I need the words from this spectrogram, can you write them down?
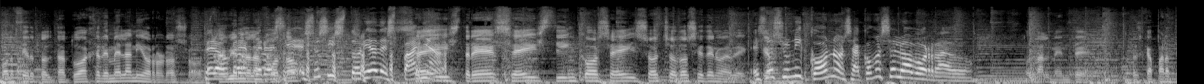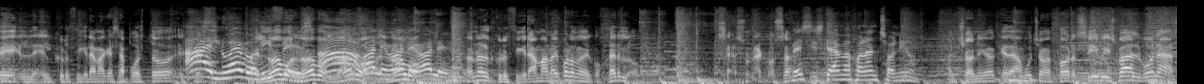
Por cierto, el tatuaje de Melanie horroroso. Pero hombre, pero foto. ese- eso es historia de España. 6, 3, 6, 5, 6, 8, 2, 7, 9. Eso es un icono, o sea, ¿cómo se lo ha borrado? Totalmente. Pero es que aparte el, el crucigrama que se ha puesto... es Ah, es- el nuevo, El nuevo, el dices. nuevo, el Ah, nuevo. vale, el vale, nuevo. vale. No, no, el crucigrama no hay por dónde cogerlo. O sea, es cosa... ¿Ves? Si es que era mejor Antonio. Antonio queda mucho mejor. Sí, Bisbal, buenas.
